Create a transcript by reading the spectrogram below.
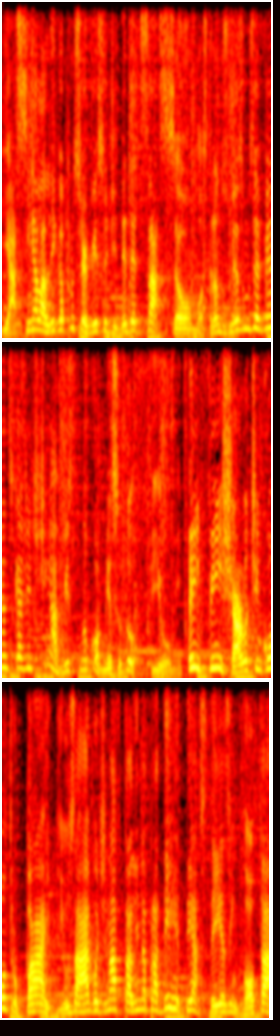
e assim ela liga pro serviço de dedetização, mostrando os mesmos eventos que a gente tinha visto no começo do filme. Enfim, Charlotte encontra o pai e usa água de naftalina para derreter as teias em volta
